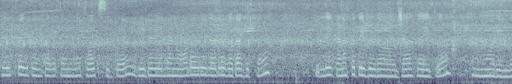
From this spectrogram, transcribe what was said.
ಸೇತುವೆ ಇದೆ ಅಂತ ಅವತ್ತು ತೋರಿಸಿದ್ದೆ. ವಿಡಿಯೋ ಎಲ್ಲ ನೋಡೋರಿಗಾದರೂ ಗೊತ್ತಾಗುತ್ತೆ. ಇಲ್ಲಿ ಗಣಪತಿ ಬಿಡೋ ಜಾಗ ಇದು ನಮ್ಮೂರಿಂದ.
